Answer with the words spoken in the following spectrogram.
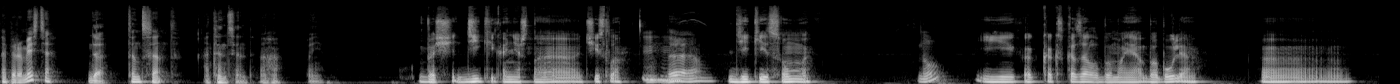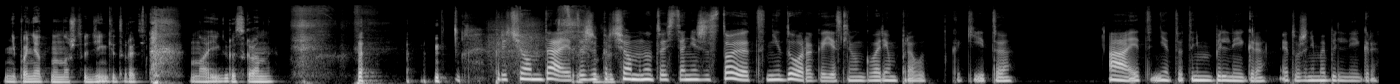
На первом месте Да. Tencent. А, Tencent. Ага, понятно. Вообще дикие, конечно, числа. Мгм. Да. Дикие суммы. Ну, И, как, как сказала бы моя бабуля, э, непонятно на что деньги тратить. На игры сраные. Причем, да, это же причем, ну, то есть они же стоят недорого, если мы говорим про вот какие-то... А, это нет, это не мобильные игры. Это уже не мобильные игры.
